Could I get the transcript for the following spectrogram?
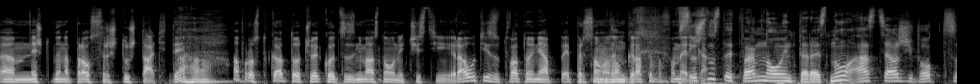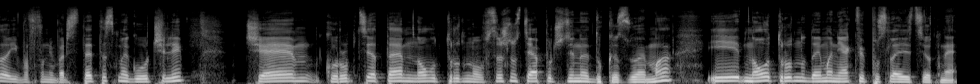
а, нещо да е направил срещу щатите. Ага. А просто така, той е човек, който се занимава с много нечисти работи, затова той няма, е персона Да. нон грата в Америка. Всъщност е, това е много интересно. Аз цял живот и в университета сме го учили, че корупцията е много трудно. Всъщност тя е почти недоказуема и много трудно да има някакви последици от нея.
